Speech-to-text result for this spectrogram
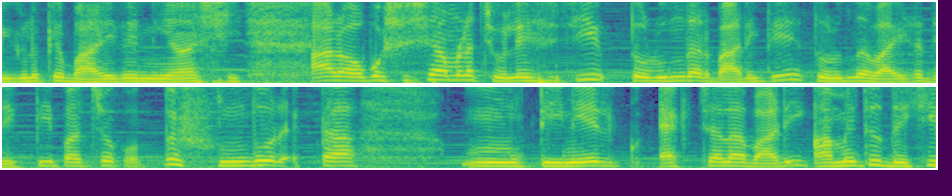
এইগুলোকে বাড়িতে নিয়ে আসি। আর অবশেষে আমরা চলে এসেছি তরুণদার বাড়িতে। তরুণদার বাড়িটা দেখতেই পাচ্ছ কত সুন্দর একটা টিনের একচালা বাড়ি। আমি তো দেখি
